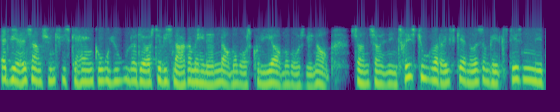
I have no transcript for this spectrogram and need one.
at vi alle sammen synes, vi skal have en god jul, og det er også det, vi snakker med hinanden om, og vores kolleger om, og vores venner om. Så, så en trist jul, hvor der ikke sker noget som helst, det er sådan et,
